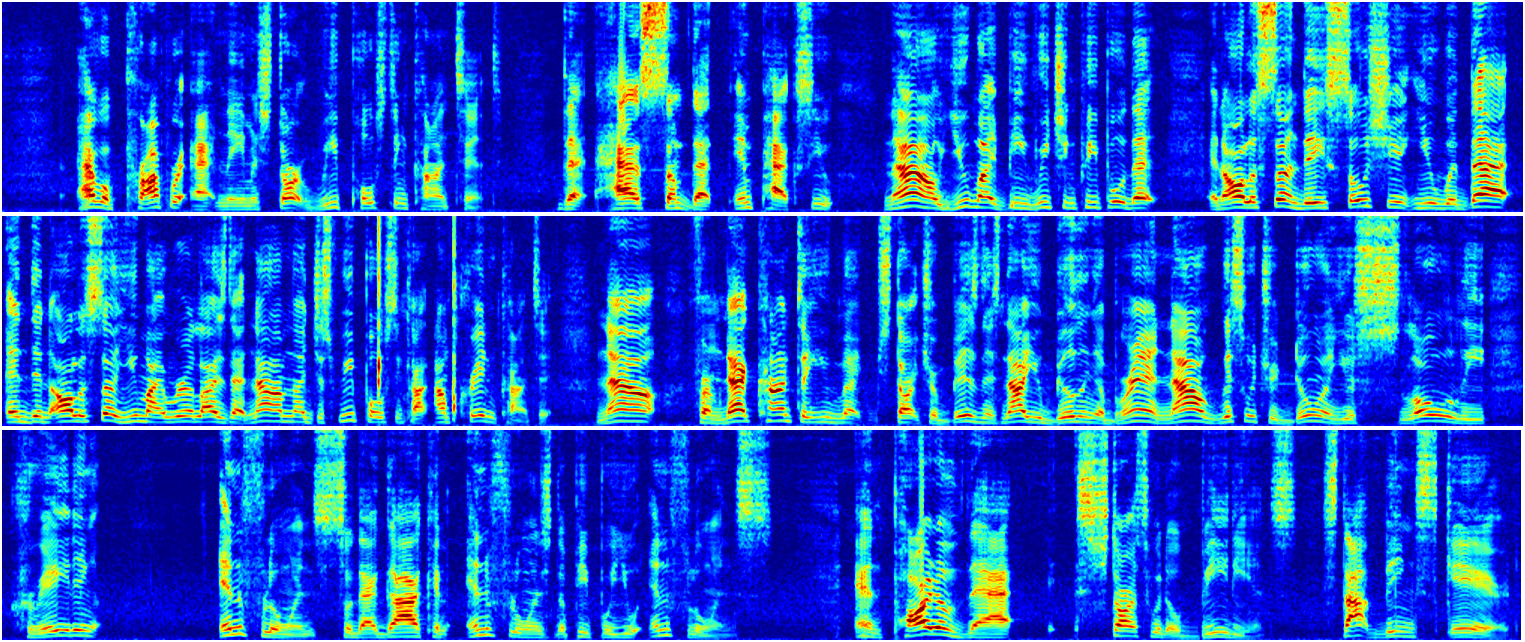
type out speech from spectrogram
Have a proper at name and start reposting content that has some that impacts you. Now you might be reaching people that and all of a sudden they associate you with that and then all of a sudden you might realize that now i'm not just reposting content i'm creating content. Now from that content you might start your business. Now you're building a brand. Now this is what you're doing? You're slowly creating influence so that god can influence the people you influence. And part of that starts with obedience. Stop being scared.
